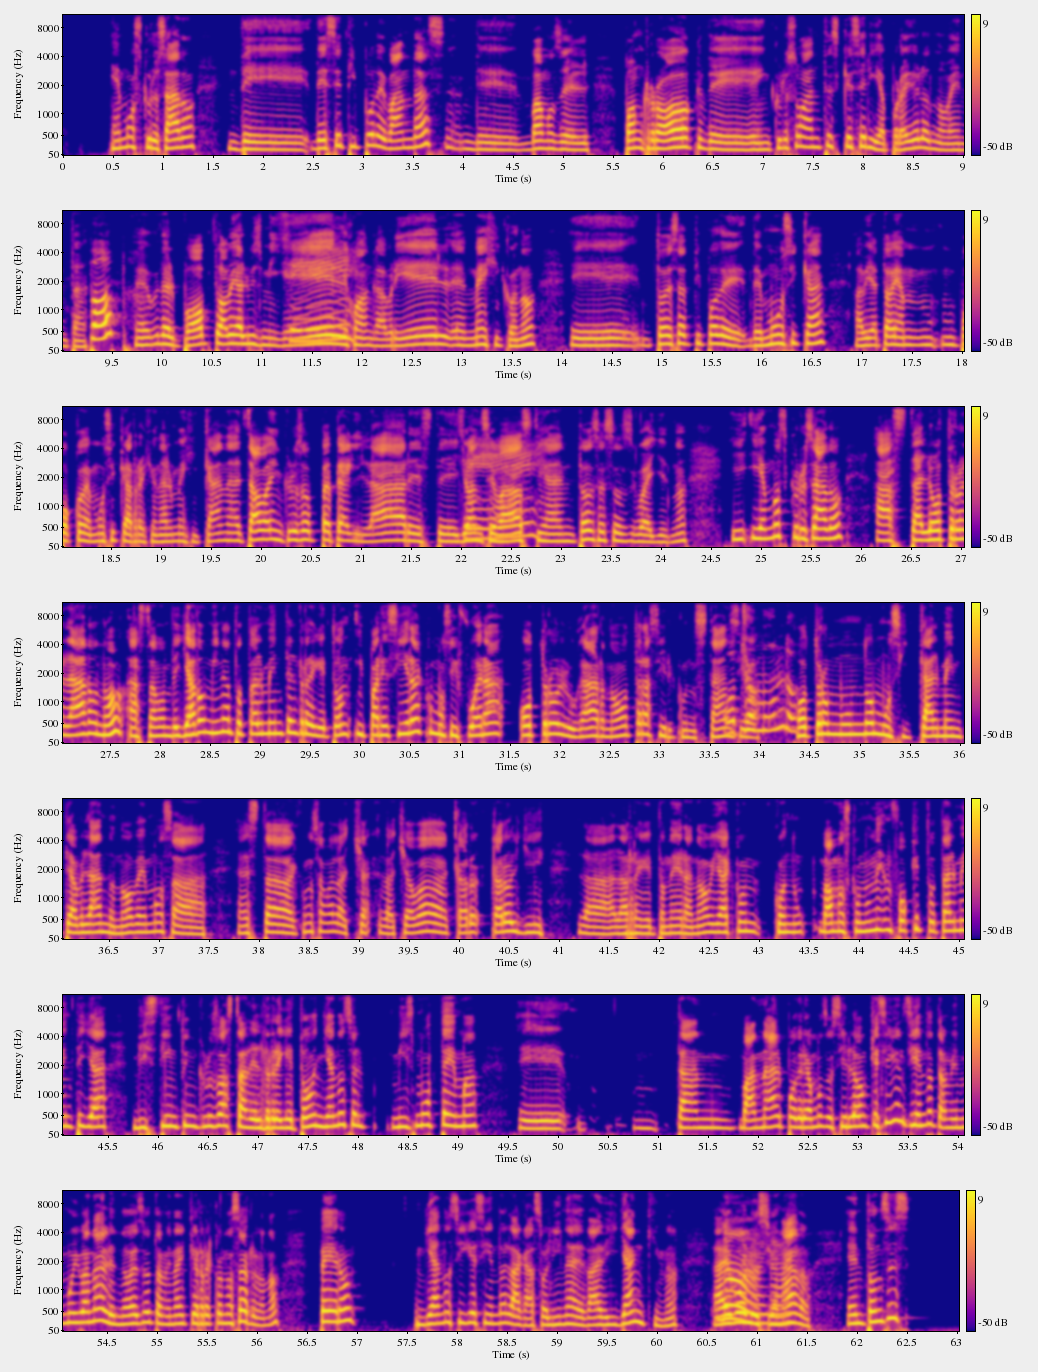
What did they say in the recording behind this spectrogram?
Hemos cruzado de, de ese tipo de bandas, de, vamos, del punk rock, de incluso antes, ¿qué sería? Por ahí de los 90. Pop. Eh, del pop, todavía Luis Miguel, Juan Gabriel, en México, ¿no? Eh, todo ese tipo de, de música. Había todavía un poco de música regional mexicana. Estaba incluso Pepe Aguilar, este, Joan Sebastián, todos esos güeyes, ¿no? Y, y hemos cruzado hasta el otro lado, ¿no? Hasta donde ya domina totalmente el reggaetón y pareciera como si fuera otro lugar, ¿no? Otra circunstancia. Otro mundo. Otro mundo musicalmente hablando, ¿no? Vemos a, esta, ¿cómo se llama la, la chava? Carol, G, la, la, reggaetonera, ¿no? Ya con, con, vamos, con un enfoque totalmente ya distinto, incluso hasta del reggaetón, ya no es el mismo tema. Eh, tan banal, podríamos decirlo, aunque siguen siendo también muy banales, ¿no? Eso también hay que reconocerlo, ¿no? Pero ya no sigue siendo la gasolina de Daddy Yankee, ¿no? Ha evolucionado. Entonces,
